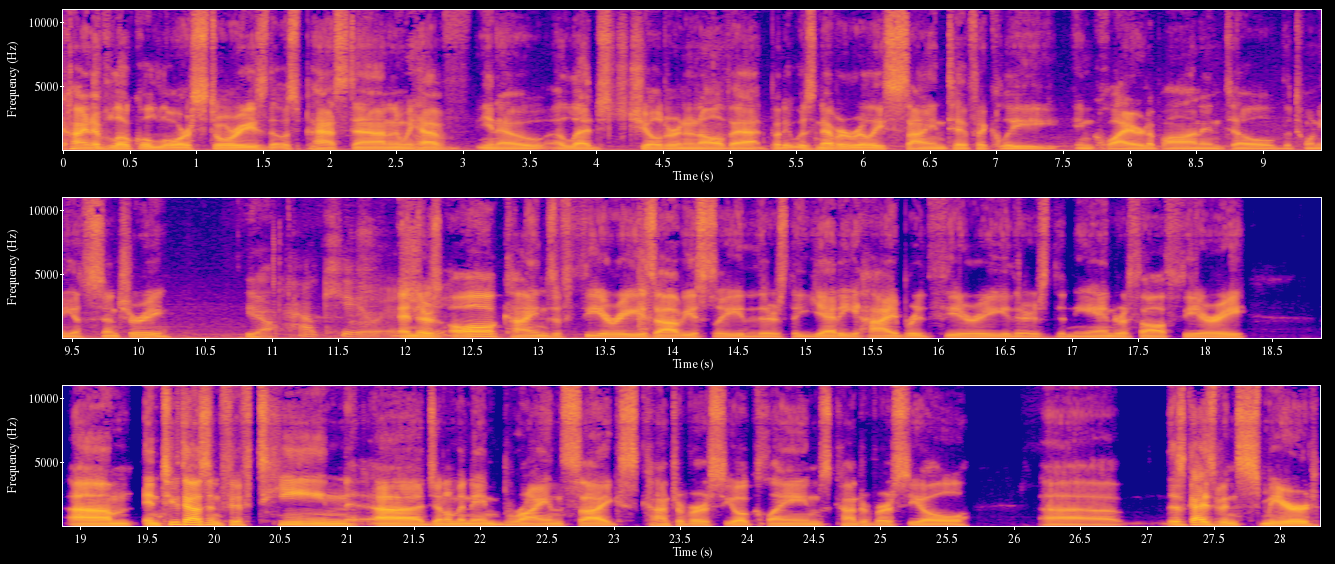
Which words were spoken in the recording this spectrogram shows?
kind of local lore stories that was passed down, and we have you know alleged children and all that, but it was never really scientifically inquired upon until the 20th century. Yeah. How cute! And there's she? all kinds of theories obviously there's the yeti hybrid theory there's the neanderthal theory um, in 2015 uh, a gentleman named Bryan Sykes controversial claims controversial uh, this guy's been smeared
